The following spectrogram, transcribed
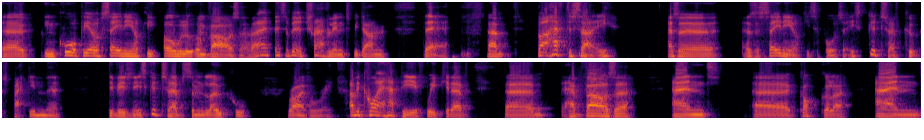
uh, in Kuopio, Seinäjoki, Oulu, and Vaasa. Right? There's a bit of travelling to be done there. Um, but I have to say, as a as a Seinäjoki supporter, it's good to have KuPS back in the division. It's good to have some local rivalry. I'd be quite happy if we could have um, have Vaasa and uh, Kokkola and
